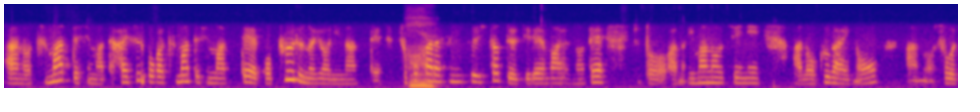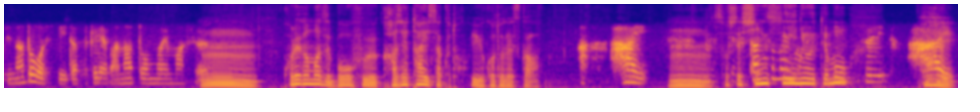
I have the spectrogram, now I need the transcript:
あの詰まってしまって排水溝が詰まってしまってこうプールのようになってそこから浸水したという事例もあるので、ちょっとあの今のうちにあの屋外のあの掃除などをしていただければなと思います。うん。これがまず暴風、風対策ということですか？あはいうん。そして浸水においても、浸水はい、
